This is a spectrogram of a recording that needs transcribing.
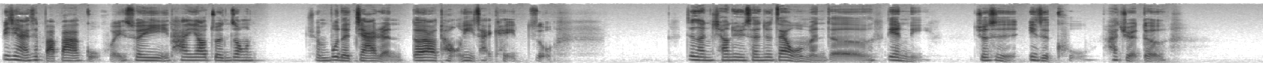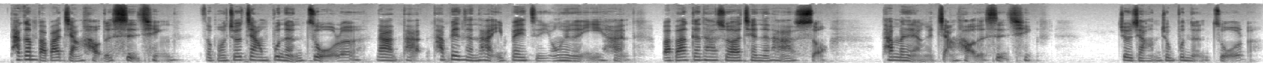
毕竟还是爸爸骨灰，所以他要尊重全部的家人都要同意才可以做。这个小女生就在我们的店里，就是一直哭，她觉得她跟爸爸讲好的事情，怎么就这样不能做了？那他他变成他一辈子永远的遗憾。爸爸跟他说要牵着他的手，他们两个讲好的事情，就这样就不能做了。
